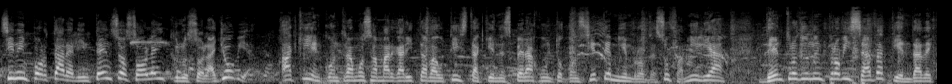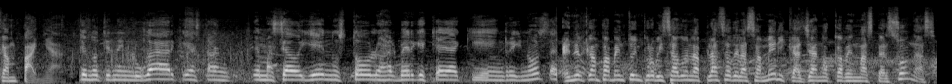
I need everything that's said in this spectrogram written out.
sin importar el intenso sol e incluso la lluvia. Aquí encontramos a Margarita Bautista, quien espera junto con siete miembros de su familia dentro de una improvisada tienda de campaña. Que no tienen lugar, que ya están demasiado llenos todos los albergues que hay aquí en Reynosa. En el campamento improvisado en la Plaza de las Américas ya no caben más personas.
